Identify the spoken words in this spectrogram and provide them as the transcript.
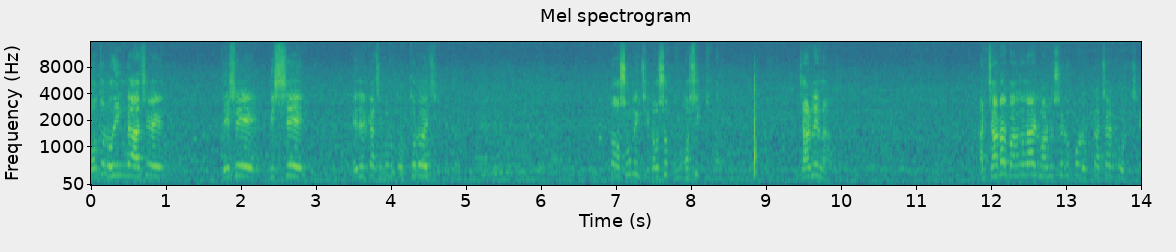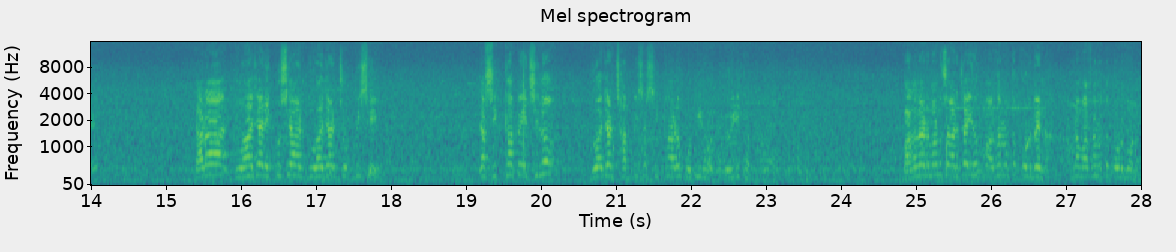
কত রোহিঙ্গা আছে দেশে, বিশ্বে, এদের কাছে কোনো তথ্য রয়েছে? তো অসমীচীন অশিক্ষিত অশিক্ষিত, জানে না। আর যারা বাংলার মানুষের উপর অত্যাচার করছে তারা দু হাজার একুশে আর দু হাজার চব্বিশে যা শিক্ষা পেয়েছিল দু হাজার ছাব্বিশের শিক্ষা আরও কঠিন হবে, তৈরি থাকবে। বাংলার মানুষ আর যাই হোক মাথা নত করবে না, আমরা মাথা নত করব না।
